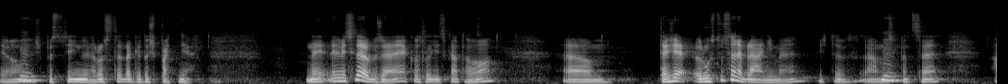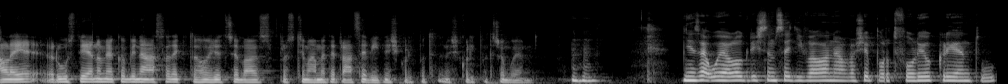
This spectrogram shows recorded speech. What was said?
Jo? Hmm. Když prostě nikdo neroste, tak je to špatně. Ne, nevím, jestli to je dobře, jako z hlediska toho. Um, takže růstu se nebráníme, když to dám hmm. Spadce, ale je, růst je jenom jakoby následek toho, že třeba prostě máme té práce víc, než kolik, pot, než kolik potřebujeme. hmm Mě zaujalo, když jsem se dívala na vaše portfolio klientů,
